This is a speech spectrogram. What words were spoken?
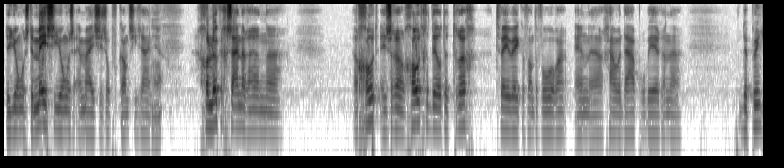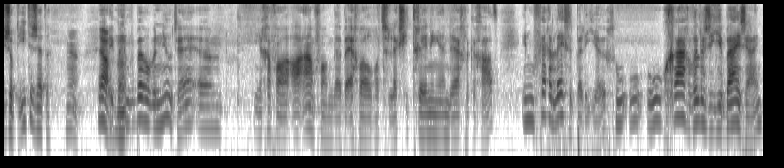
de jongens, de meeste jongens en meisjes op vakantie zijn. Ja. Gelukkig zijn er een, eh, een groot, is er een groot gedeelte terug, twee weken van tevoren. En eh, gaan we daar proberen eh, de puntjes op de i te zetten. Ja. Ja. Ik ben, ben wel benieuwd. Hè. Ehm, je gaf al aan van, we hebben echt wel wat selectietrainingen en dergelijke gehad. In hoeverre leeft het bij de jeugd? Hoe, hoe, hoe graag willen ze hierbij zijn?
